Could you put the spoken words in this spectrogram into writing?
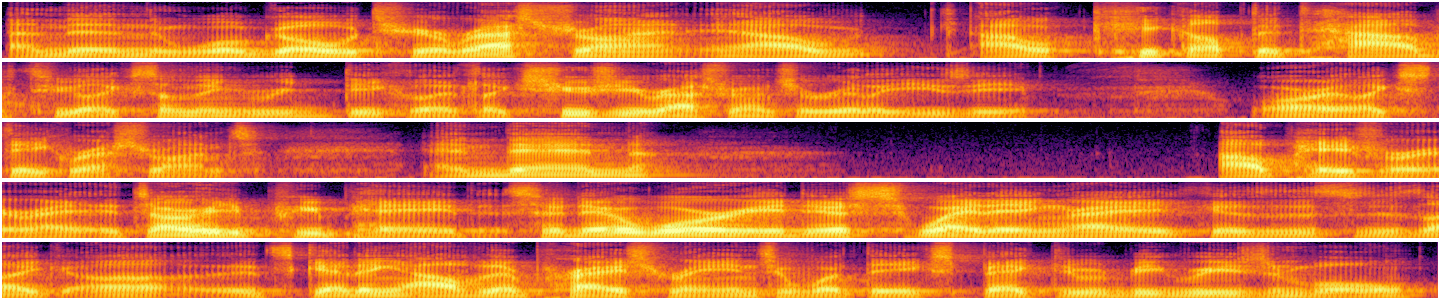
And then we'll go to a restaurant and I'll I'll kick up the tab to like something ridiculous. Like sushi restaurants are really easy or like steak restaurants. And then I'll pay for it, right? It's already prepaid. So they're worried, they're sweating, right? Because this is like, uh, it's getting out of their price range of what they expected would be reasonable.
